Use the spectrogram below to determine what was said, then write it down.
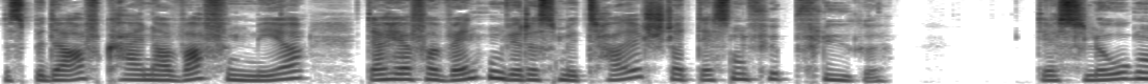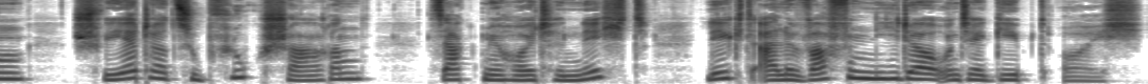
Es bedarf keiner Waffen mehr, daher verwenden wir das Metall stattdessen für Pflüge. Der Slogan Schwerter zu Pflugscharen sagt mir heute nicht, legt alle Waffen nieder und ergebt euch.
